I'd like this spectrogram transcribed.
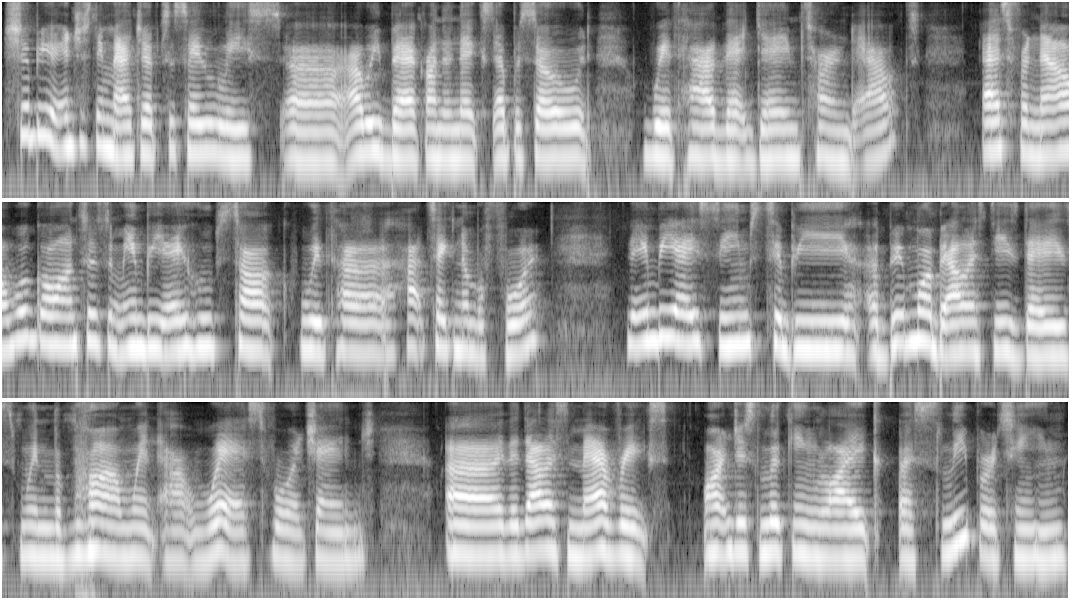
Should be an interesting matchup to say the least. Uh, I'll be back on the next episode with how that game turned out. As for now, we'll go on to some NBA hoops talk with uh, hot take number four. The NBA seems to be a bit more balanced these days when LeBron went out west for a change. Uh, the Dallas Mavericks aren't just looking like a sleeper team.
